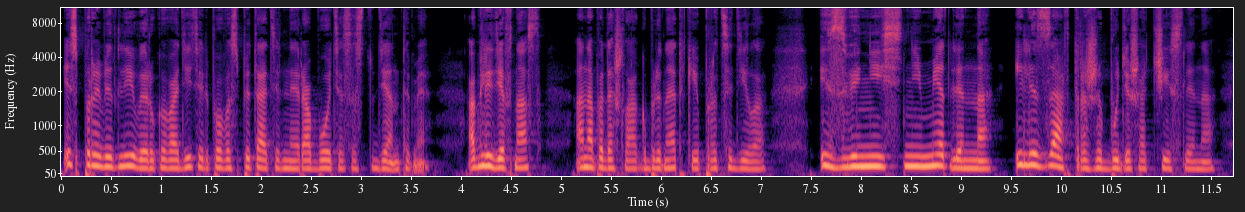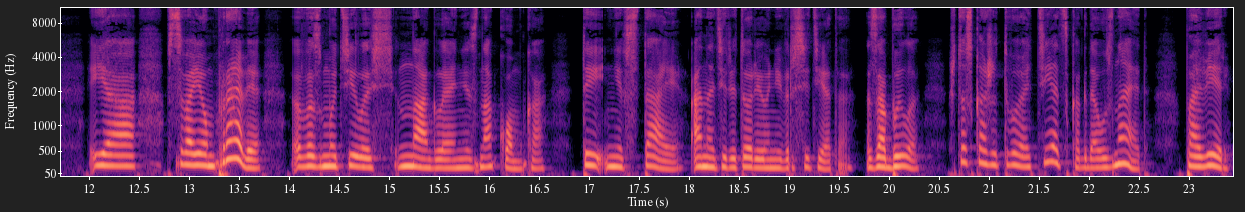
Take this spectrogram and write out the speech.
и справедливый руководитель по воспитательной работе со студентами. Оглядев нас, она подошла к брюнетке и процедила. «Извинись немедленно или завтра же будешь отчислена». «Я в своем праве», — возмутилась наглая незнакомка. «Ты не в стае, а на территории университета. Забыла? Что скажет твой отец, когда узнает? Поверь,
